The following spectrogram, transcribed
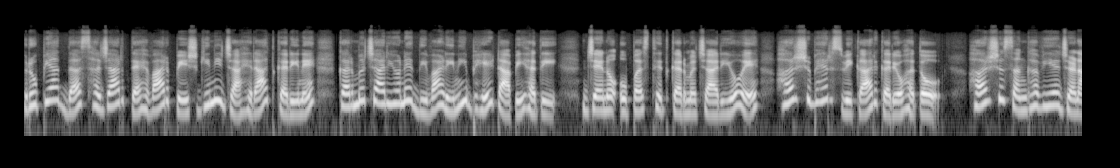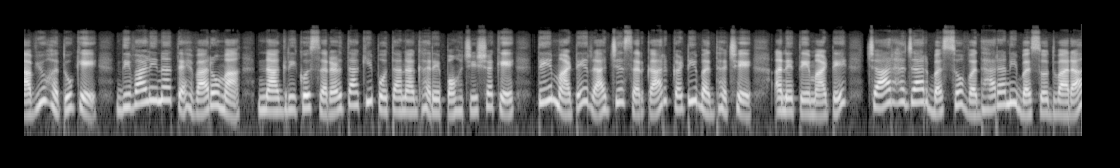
રૂપિયા દસ હજાર તહેવાર પેશગીની જાહેરાત કરીને કર્મચારીઓને દિવાળીની ભેટ આપી હતી, જેનો ઉપસ્થિત કર્મચારીઓએ હર્ષભેર સ્વીકાર કર્યો હતો. હર્ષ સંઘવીએ જણાવ્યું હતું કે, દિવાળીના તહેવારોમાં નાગરિકો સરળતાથી પોતાના ઘરે પહોંચી શકે તે માટે રાજ્ય સરકાર કટિબદ્ધ છે અને તે માટે ચાર હજાર બસો વધારાની બસો દ્વારા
